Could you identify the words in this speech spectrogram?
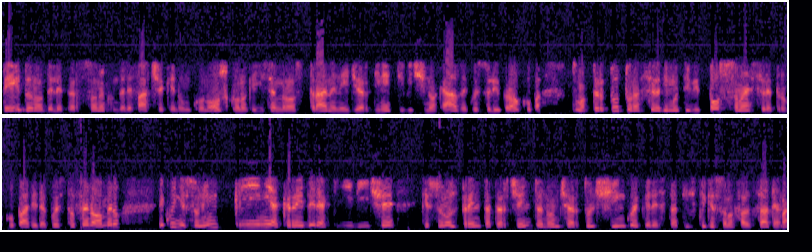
vedono delle persone con delle facce che non conoscono, che gli sembrano strane nei giardinetti vicino a casa e questo li preoccupa. Insomma, per tutta una serie di motivi possono essere preoccupati da questo fenomeno e quindi sono inclini a credere a chi gli dice che sono il 30% e non certo il 5% e che le statistiche sono falsate. Ma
